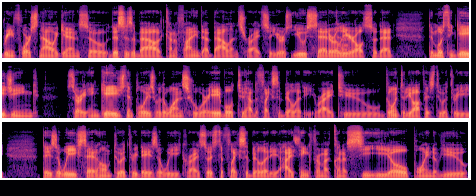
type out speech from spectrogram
reinforce now again. So this is about kind of finding that balance, right? So you you said earlier also that the most engaging sorry, engaged employees were the ones who were able to have the flexibility, right? To go into the office two or three days a week, stay at home two or three days a week, right? So it's the flexibility. I think from a kind of CEO point of view,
